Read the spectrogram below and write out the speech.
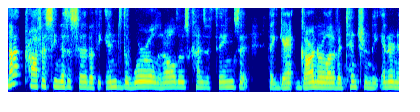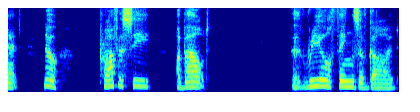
not prophecy necessarily about the end of the world and all those kinds of things that, that garner a lot of attention on the internet. No, prophecy about the real things of God,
